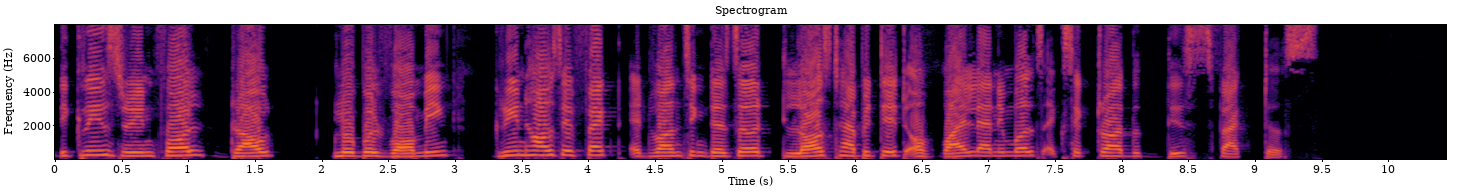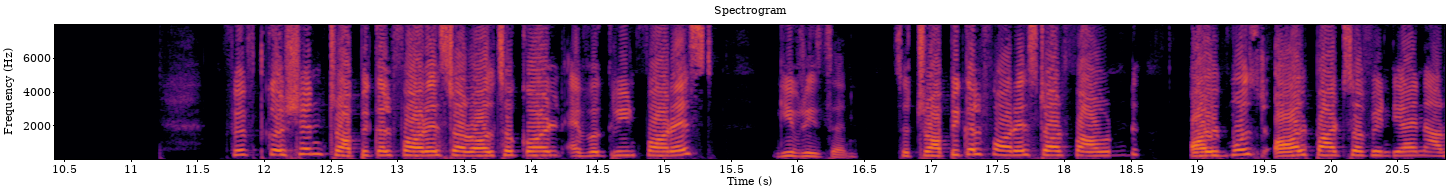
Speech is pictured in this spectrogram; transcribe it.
Decreased rainfall, drought, global warming, greenhouse effect, advancing desert, lost habitat of wild animals, etc. These factors. Fifth question, tropical forests are also called evergreen forest. Give reason. So tropical forests are found almost all parts of India and are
